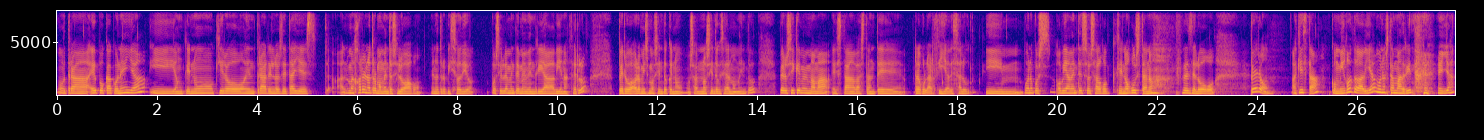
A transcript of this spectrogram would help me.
otra época con ella y aunque no quiero entrar en los detalles, a lo mejor en otro momento sí lo hago, en otro episodio. Posiblemente me vendría bien hacerlo, pero ahora mismo siento que no, o sea, no siento que sea el momento, pero sí que mi mamá está bastante regularcilla de salud. Y bueno, pues obviamente eso es algo que no gusta, ¿no? Desde luego. Pero aquí está, conmigo todavía, bueno, está en Madrid ella,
